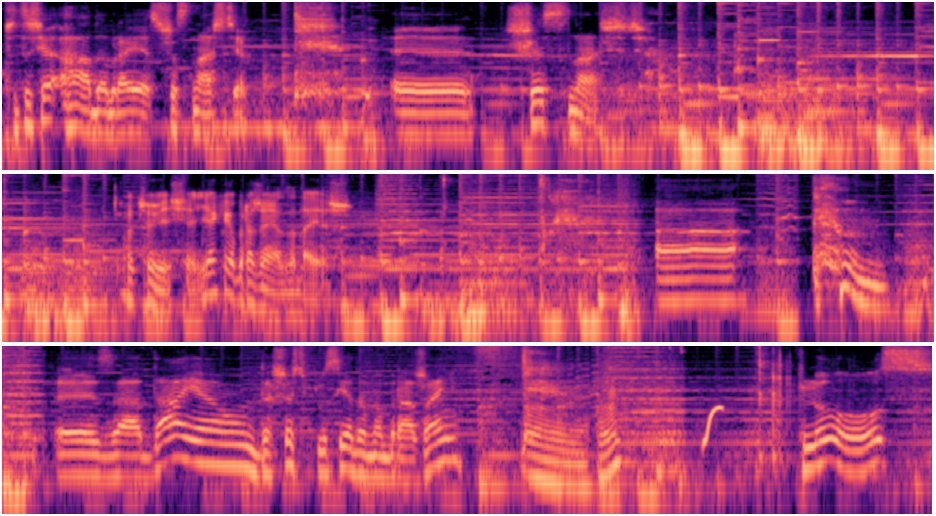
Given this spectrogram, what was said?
Czy to się. Aha, dobra, jest 16. Yy, 16. Oczywiście. Jakie obrażenia zadajesz? A. yy, zadaję D6 plus 1 obrażeń. Mhm. Plus.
